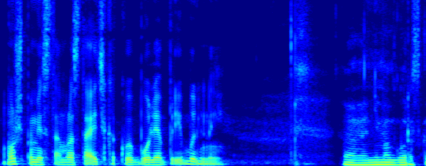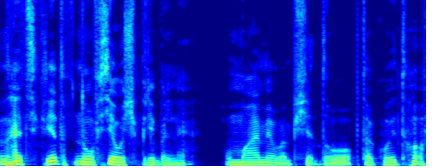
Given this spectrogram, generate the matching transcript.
можешь по местам расставить, какой более прибыльный? Э, не могу рассказать секретов, но все очень прибыльные. У маме вообще топ, такой топ.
